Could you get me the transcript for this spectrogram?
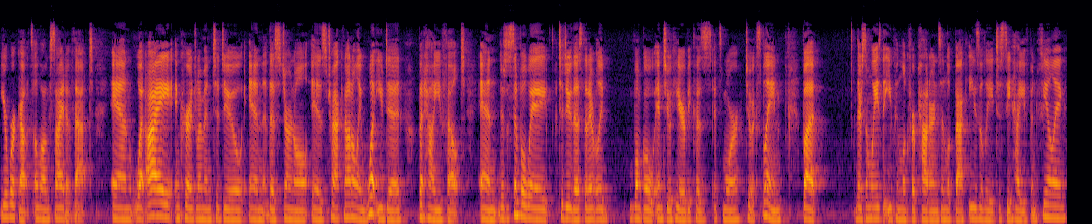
your workouts alongside of that. And what I encourage women to do in this journal is track not only what you did, but how you felt. And there's a simple way to do this that I really won't go into here because it's more to explain. But there's some ways that you can look for patterns and look back easily to see how you've been feeling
